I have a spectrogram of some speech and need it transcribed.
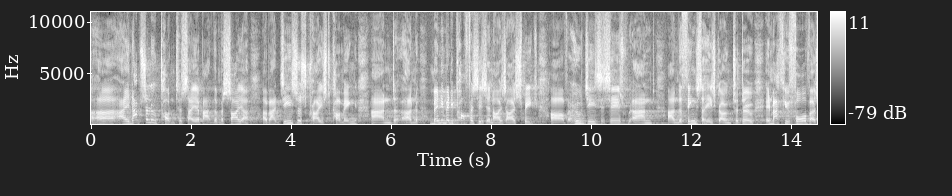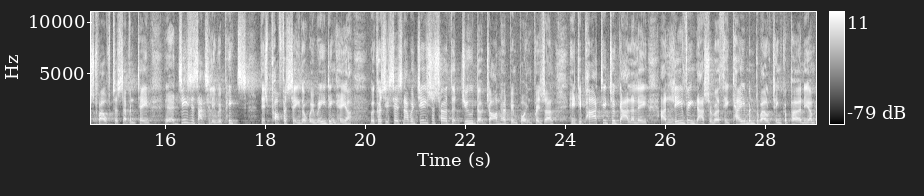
uh, an absolute ton to say about the Messiah, about Jesus Christ coming, and, and many, many prophecies in Isaiah speak of who Jesus is and, and the things that he's going to do. In Matthew 4, verse 12 to 17, uh, Jesus actually repeats this prophecy that we're reading here because it says, Now, when Jesus heard that Judah, John had been put in prison, he departed to Galilee, and leaving Nazareth, he came and dwelt in Capernaum,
